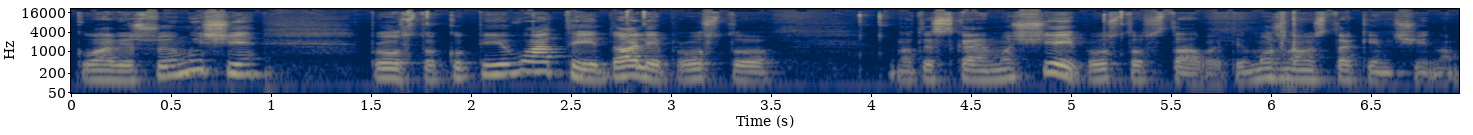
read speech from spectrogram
клавішою миші, просто копіювати і далі просто натискаємо ще і просто вставити. Можна ось таким чином.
